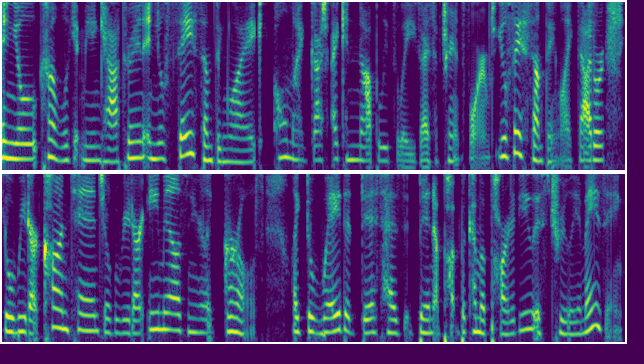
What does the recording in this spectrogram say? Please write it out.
and you'll kind of look at me and Catherine and you'll say something like, Oh my gosh, I cannot believe the way you guys have transformed. You'll say something like that, or you'll read our content, you'll read our emails, and you're like, Girls, like the way that this has been a, become a part of you is truly amazing.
